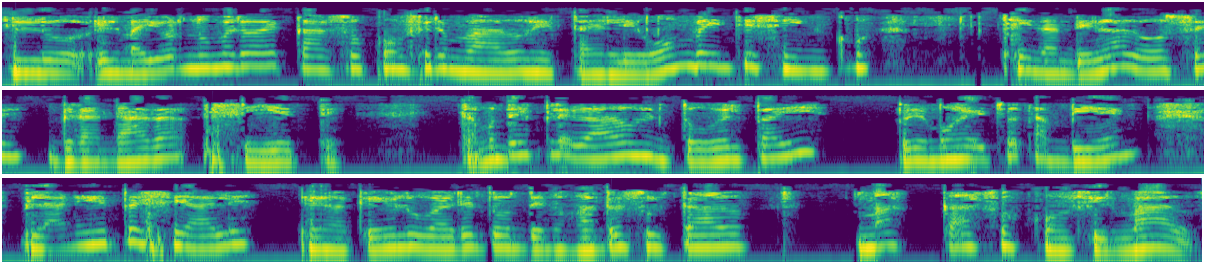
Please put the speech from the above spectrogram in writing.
El mayor número de casos confirmados está en León 25, Chinandega 12, Granada 7. Estamos desplegados en todo el país pero hemos hecho también planes especiales en aquellos lugares donde nos han resultado más casos confirmados,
